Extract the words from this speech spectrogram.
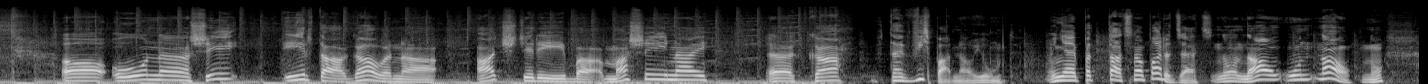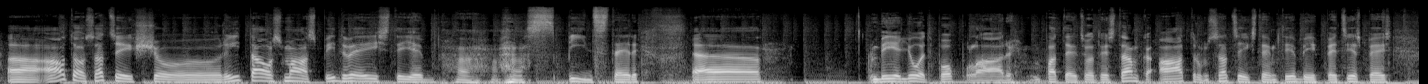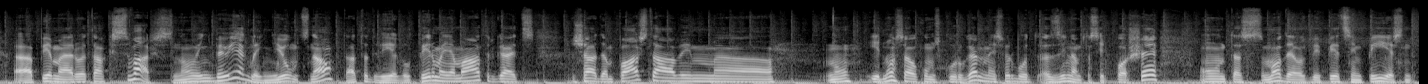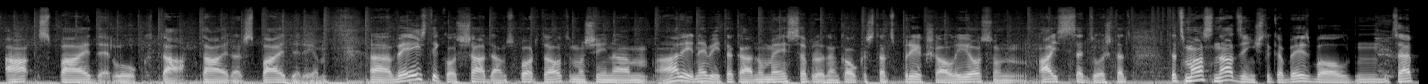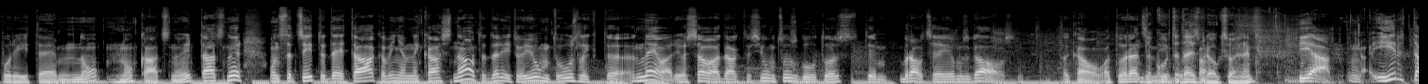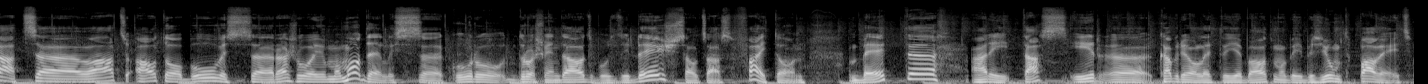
Uh, un uh, šī ir tā galvenā atšķirība mašīnai, uh, ka tai vispār nav jumta. Viņai pat tāds nav paredzēts. Nu, nav un nav. Nu, uh, Autosacīkšu rītausmā spīdveisti, jeb uh, spīdsteri. Uh, bija ļoti populāri. Pateicoties tam, ka ātrums sacīkstiem tie bija pēc iespējas uh, piemērotāks svars. Nu, viņi bija viegli, jumts nav, tā tad viegli. Pirmajam ātrgaitas šādam pārstāvim. Uh, Nu, ir nosaukums, kuru gan mēs varbūt zinām, tas ir Porsche. Un tas modelis bija 550 A Spider. Lūk, tā, tā ir ar Spideriem. Uh, Vēstikos šādām sporta automašīnām arī nebija tā kā nu, mēs saprotam, kaut kas tāds priekšā liels un aizsedzošs. Tāds, tāds mazs nadziņš, tā kā beisbola mm, cepurītēm. Nu, nu, kāds nu ir, tāds nu ir. Un starp citu, dēļ tā, ka viņam nekas nav, tad arī to jumtu uzlikt nevar, jo savādāk tas jumts uzgultos tiem braucējiem uz galvas. Tā kā to redzam, Kur tad aizbrauks vai ne? Jā, ir tāds uh, vācu autobūves uh, ražojuma modelis, uh, kuru droši vien daudz būs dzirdējuši, saucās Phaeton. Bet uh, arī tas ir uh, kabrioletu jeb automobīļa bez jumta paveids.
